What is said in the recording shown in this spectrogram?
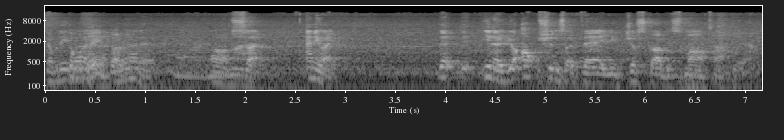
Double D, Double burger. D burger. I've had it. Oh man. so anyway, the, the, you know your options are there. You just got to be smarter. yeah. Yeah, definitely.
